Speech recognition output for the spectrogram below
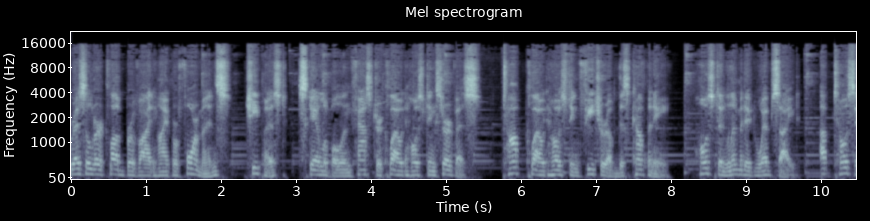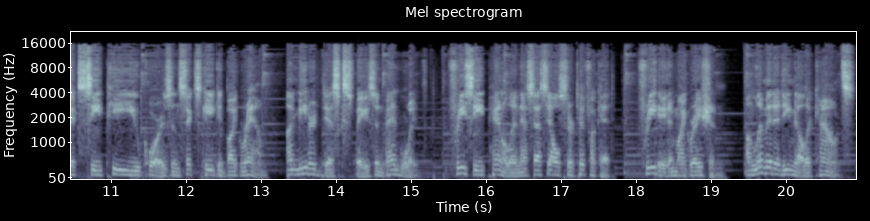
ResellerClub provide high-performance, cheapest, scalable and faster cloud hosting service. Top cloud hosting feature of this company. Host unlimited website, up to 6 CPU cores and 6GB RAM, unmetered disk space and bandwidth, free cPanel and SSL certificate, free data migration, unlimited email accounts,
